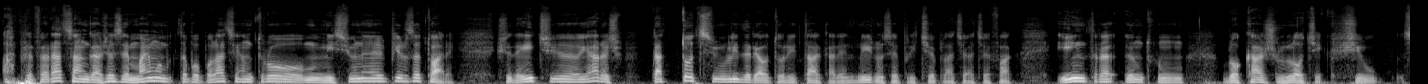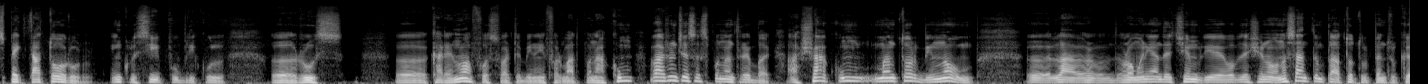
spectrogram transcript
a preferat să angajeze mai multă populație într-o misiune pierzătoare. Și de aici, uh, iarăși, ca toți liderii autoritari care nici nu se pricep la ceea ce fac, intră într-un blocaj logic și spectatorul, inclusiv publicul uh, rus, Uh, care nu a fost foarte bine informat până acum, va ajunge să spună întrebări. Așa cum mă întorc din nou uh, la România în decembrie 89. Nu s-a întâmplat totul pentru că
